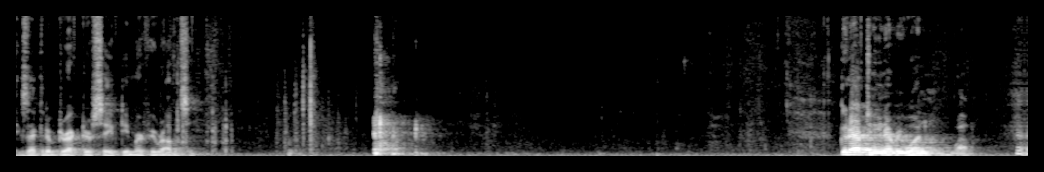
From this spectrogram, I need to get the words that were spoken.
Executive Director of Safety, Murphy Robinson. Good afternoon, everyone. Wow.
